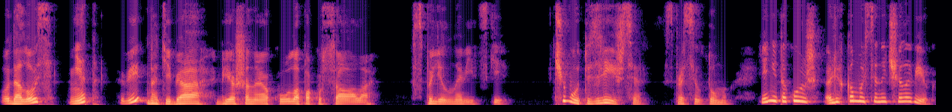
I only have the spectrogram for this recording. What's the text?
«Удалось? Нет?» «Видно, тебя бешеная акула покусала», — вспылил Новицкий. «Чего ты злишься?» — спросил Томик. «Я не такой уж легкомысленный человек,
